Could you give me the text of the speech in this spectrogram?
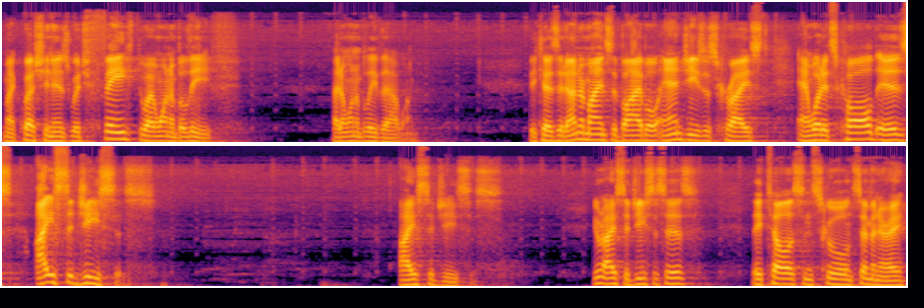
My question is which faith do I want to believe? I don't want to believe that one. Because it undermines the Bible and Jesus Christ, and what it's called is eisegesis eisegesis. You know what eisegesis is? They tell us in school and seminary,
